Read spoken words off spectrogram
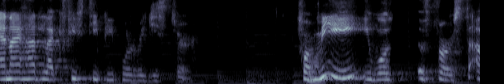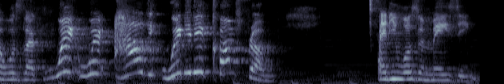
and I had like 50 people register. For me, it was the first. I was like, where, where, how did, where did it come from? And it was amazing.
